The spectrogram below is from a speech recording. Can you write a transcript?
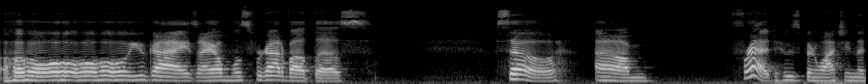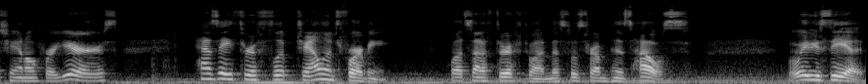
Oh, you guys, I almost forgot about this. So, um, Fred, who's been watching the channel for years, has a thrift flip challenge for me. Well, it's not a thrift one. This was from his house. Wait do you see it.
